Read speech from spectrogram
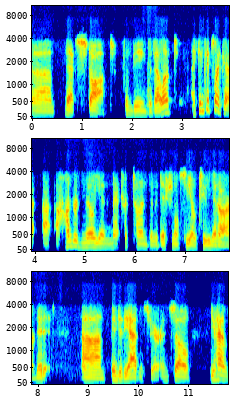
um, that's stopped from being developed, I think it's like a, a, hundred million metric tons of additional CO2 that are emitted um, into the atmosphere. And so you have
